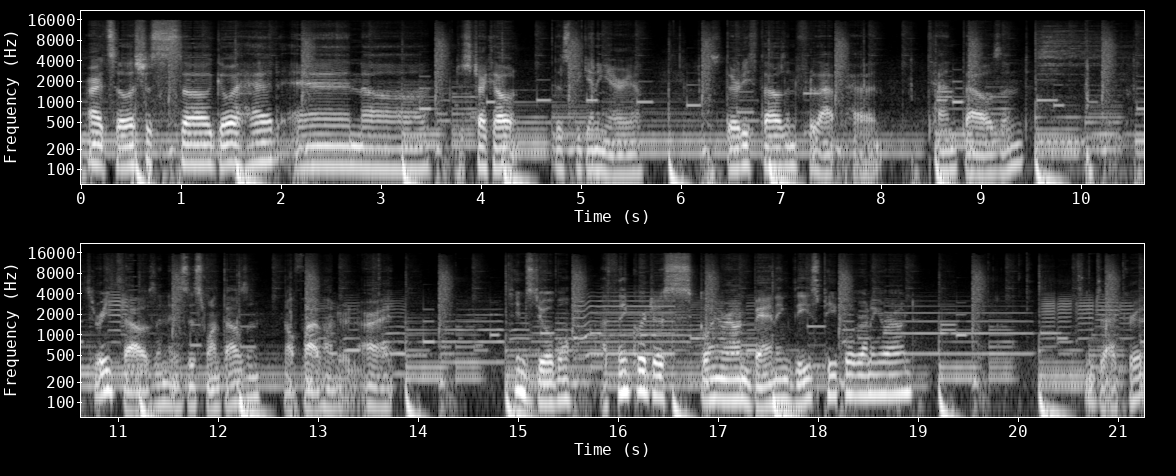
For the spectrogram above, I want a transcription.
Alright, so let's just uh, go ahead and uh, just check out this beginning area. It's 30,000 for that pet. 10,000. 3,000. Is this 1,000? No, 500. Alright. Seems doable. I think we're just going around banning these people running around. Seems accurate.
